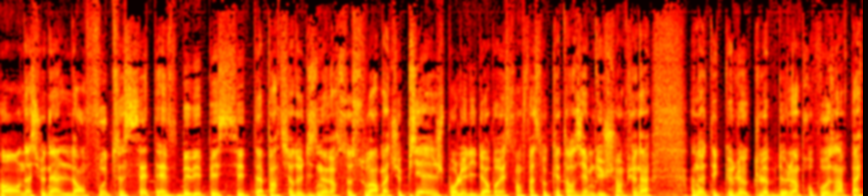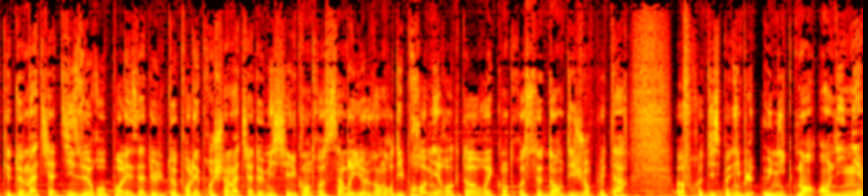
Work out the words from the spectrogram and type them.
En national en foot, 7 FBVP, c'est à partir de 19h ce soir. Match piège pour le leader Bressan face au 14e du championnat. À noter que le club de l'Ain propose un pack de matchs à 10 euros pour les adultes pour les prochains matchs à domicile contre Saint-Brieuc le vendredi 1er octobre et contre Sedan 10 jours plus tard. Offre disponible uniquement en ligne.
